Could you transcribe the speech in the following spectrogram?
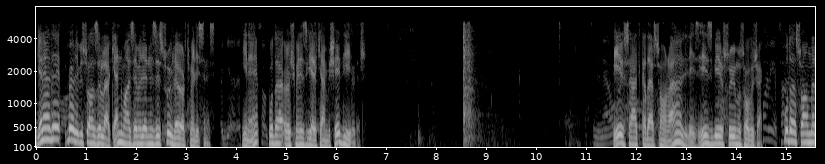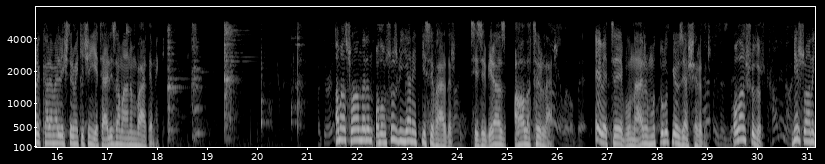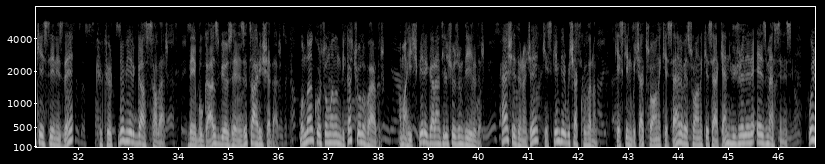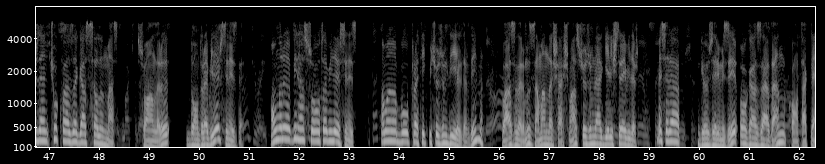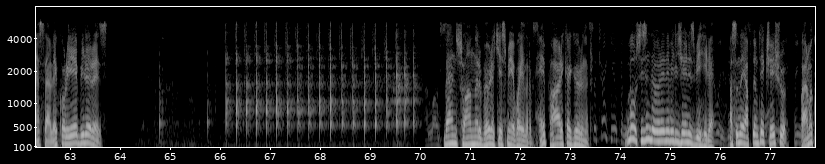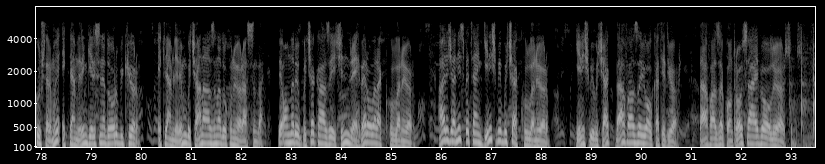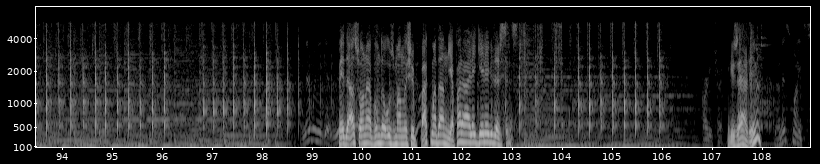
Genelde böyle bir su hazırlarken malzemelerinizi suyla örtmelisiniz. Yine bu da ölçmeniz gereken bir şey değildir. Bir saat kadar sonra leziz bir suyumuz olacak. Bu da soğanları karamelleştirmek için yeterli zamanım var demek. Ama soğanların olumsuz bir yan etkisi vardır. Sizi biraz ağlatırlar. Elbette bunlar mutluluk gözyaşlarıdır. Olan şudur. Bir soğanı kestiğinizde kükürtlü bir gaz salar ve bu gaz gözlerinizi tahriş eder. Bundan kurtulmanın birkaç yolu vardır ama hiçbiri garantili çözüm değildir. Her şeyden önce keskin bir bıçak kullanın. Keskin bıçak soğanı keser ve soğanı keserken hücreleri ezmezsiniz. Bu yüzden çok fazla gaz salınmaz. Soğanları dondurabilirsiniz de. Onları biraz soğutabilirsiniz. Ama bu pratik bir çözüm değildir değil mi? Bazılarımız zamanla şaşmaz çözümler geliştirebilir. Mesela gözlerimizi o gazlardan kontak lenslerle koruyabiliriz. Ben soğanları böyle kesmeye bayılırım. Hep harika görünür. Bu sizin de öğrenebileceğiniz bir hile. Aslında yaptığım tek şey şu. Parmak uçlarımı eklemlerin gerisine doğru büküyorum. Eklemlerim bıçağın ağzına dokunuyor aslında. Ve onları bıçak ağzı için rehber olarak kullanıyorum. Ayrıca nispeten geniş bir bıçak kullanıyorum. Geniş bir bıçak daha fazla yol kat ediyor. Daha fazla kontrol sahibi oluyorsunuz. Ve daha sonra bunda uzmanlaşıp bakmadan yapar hale gelebilirsiniz. Güzel değil mi?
